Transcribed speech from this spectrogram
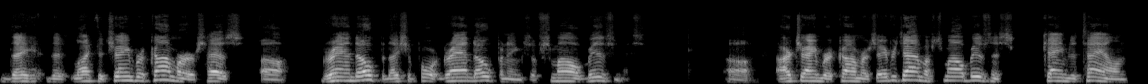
they the, like the Chamber of Commerce has uh, grand open. They support grand openings of small business. Uh, our Chamber of Commerce, every time a small business came to town,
